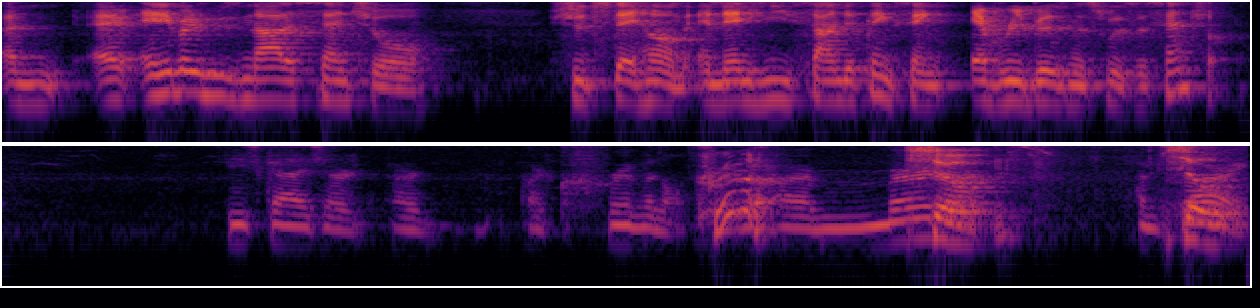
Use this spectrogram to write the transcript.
an anybody who's not essential should stay home, and then he signed a thing saying every business was essential. these guys are are are criminals. Criminal. They are murderers. So- I'm So sorry.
